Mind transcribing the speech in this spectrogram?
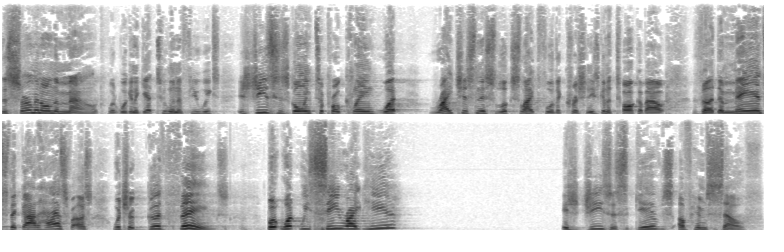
The Sermon on the Mount, what we're going to get to in a few weeks, is Jesus is going to proclaim what righteousness looks like for the Christian. He's going to talk about the demands that God has for us, which are good things. But what we see right here is Jesus gives of himself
